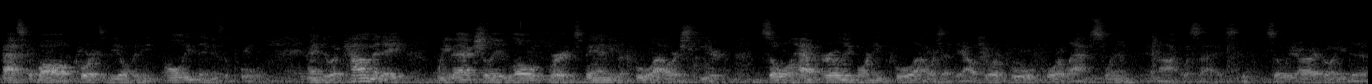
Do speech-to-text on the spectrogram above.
basketball courts will be open, the only thing is the pool. And to accommodate, we've actually low, we're expanding the pool hours here. So we'll have early morning pool hours at the outdoor pool for lap swim and aqua size. So we are going to,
